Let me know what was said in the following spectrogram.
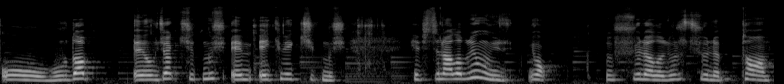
Oo burada e, ocak çıkmış, em, ekmek çıkmış. Hepsini alabiliyor muyuz? Yok. Şöyle alıyoruz. Şöyle. Tamam.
